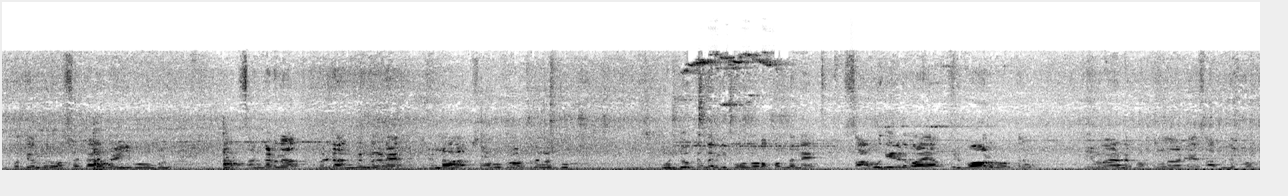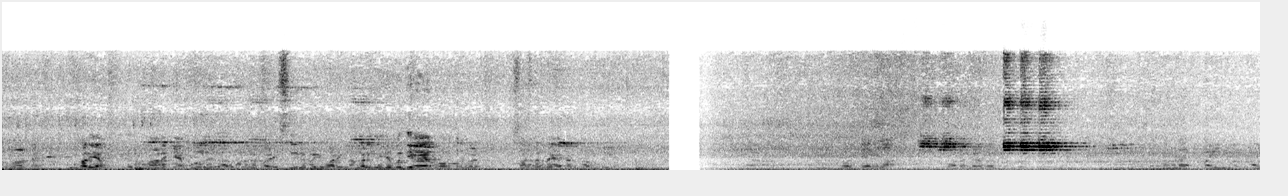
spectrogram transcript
മുപ്പത്തിയൊൻപത് വർഷക്കാലം കഴിഞ്ഞു പോകുമ്പോൾ സംഘടന അവരുടെ അംഗങ്ങളുടെ എല്ലാ ക്ഷേമപ്രവർത്തനങ്ങൾക്കും മുൻതൂക്കം നൽകി പോകുന്നതോടൊപ്പം തന്നെ സാമൂഹികപരമായ ഒരുപാട് പ്രവർത്തനങ്ങൾ ജീവകാരുണ്യ പ്രവർത്തനങ്ങളാകട്ടെ സാമൂഹ്യ പ്രവർത്തനങ്ങളാകട്ടെ നമുക്കറിയാം നിർമ്മാണ ക്യാമ്പുകൾ അതുപോലെ തന്നെ പരിശീലന പരിപാടികൾ അങ്ങനെ നിരവധിയായ പ്രവർത്തനങ്ങൾ സംഘടന ഏറ്റെടുത്ത് നടത്തുകയാണ്. കേരള നമ്മുടെ പയ്യൂർ ഐ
